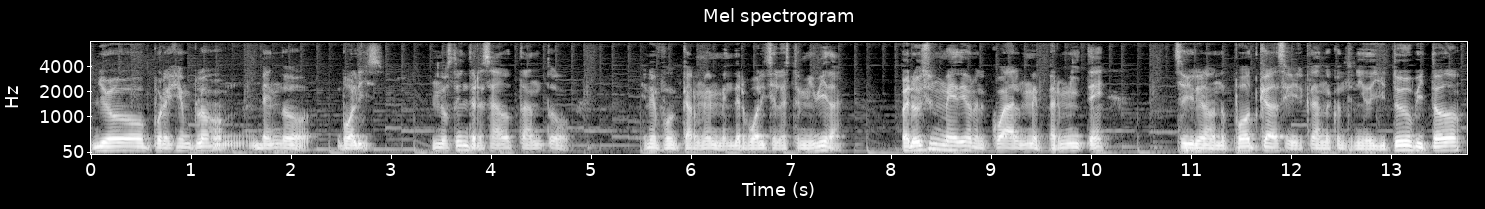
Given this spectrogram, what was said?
Yo, por ejemplo, vendo bolis. No estoy interesado tanto en enfocarme en vender bolis el resto de mi vida. Pero es un medio en el cual me permite seguir grabando podcast, seguir creando contenido de YouTube y todo.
